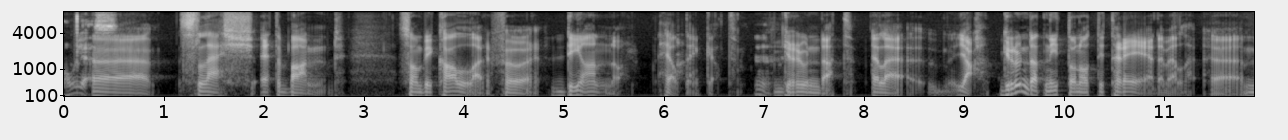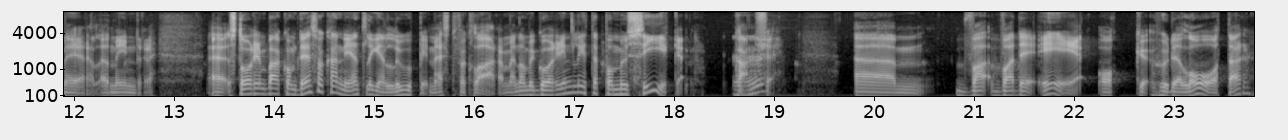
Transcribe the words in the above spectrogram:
Oh yes. eh, slash ett band som vi kallar för Diano, helt enkelt. Grundat, eller ja, grundat 1983 är det väl, eh, mer eller mindre. Eh, storyn bakom det så kan egentligen Loopy mest förklara, men om vi går in lite på musiken, kanske. Um, vad vad det är och hur det låter.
